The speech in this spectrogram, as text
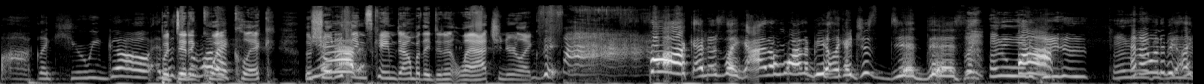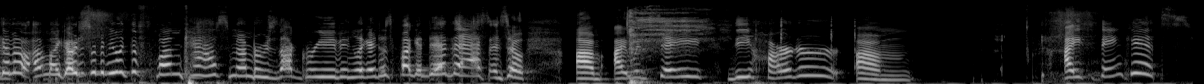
fuck, like here we go. And But didn't quite I- click. The shoulder things came down, but they didn't latch, and you're like, fuck and it's like i don't want to be like i just did this like I don't want to be here. And I wanna be be like, I don't, know, I'm like, I just want to be like the fun cast member who's not grieving. Like, I just fucking did this. And so, um, I would say the harder, um, I think it's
